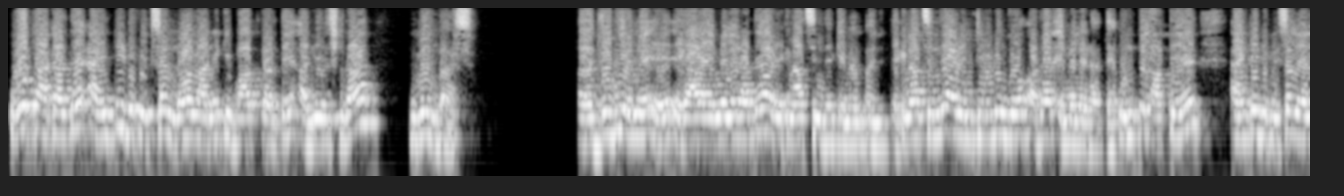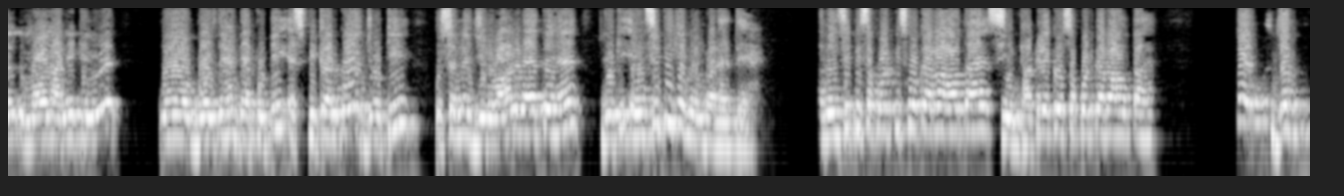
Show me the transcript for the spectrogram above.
वो क्या करते हैं? एंटी डिफिक्शन लॉ लाने की बात करते हैं अगेंस्ट द मेंबर्स जो भी ग्यारह एमएलए रहते हैं और एक नाथ सिंधे के एक नाथ सिंधे और इंक्लूडिंग जो अदर एमएलए रहते हैं। उन पे लाते हैं एंटी डिफिक्शन लॉ लाने के लिए। वो बोलते हैं डेपुटी स्पीकर को, जो कि उस समय जिरवाल रहते हैं, जो कि एनसीपी के मेंबर रहते हैं। अब एनसीपी सपोर्ट किसको कर रहा होता है? सीएम ठाकरे को सपोर्ट कर रहा होता है। तो जब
